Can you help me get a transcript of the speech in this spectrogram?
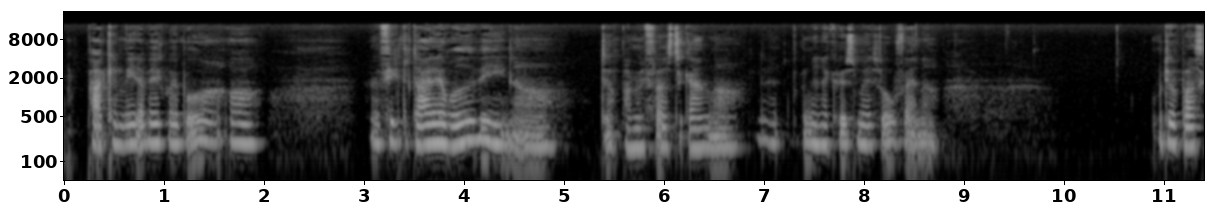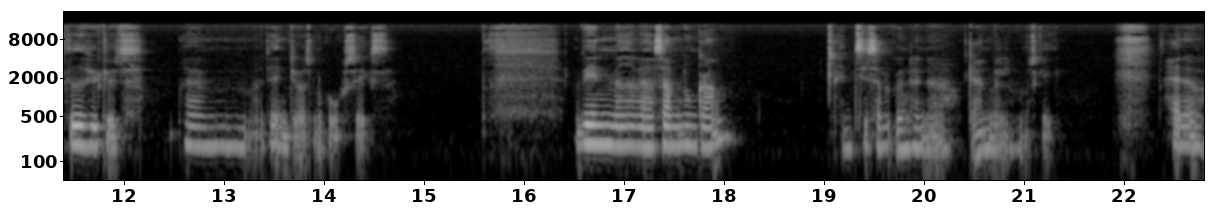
et par kilometer væk, hvor jeg boede, og jeg fik det dejlige rødvin, og det var bare min første gang, og begyndte han at kysse mig i sofaen, og det var bare skide hyggeligt. Øhm, og det endte jo også med god sex ven med at være sammen nogle gange. Indtil så begyndte han at gerne vil måske. Han er jo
